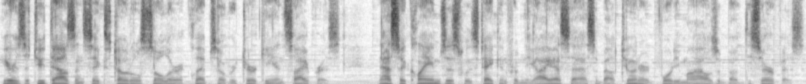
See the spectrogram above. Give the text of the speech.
Here is a 2006 total solar eclipse over Turkey and Cyprus. NASA claims this was taken from the ISS about 240 miles above the surface.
